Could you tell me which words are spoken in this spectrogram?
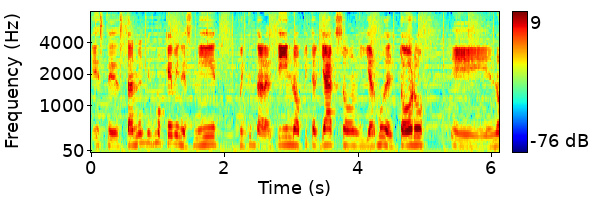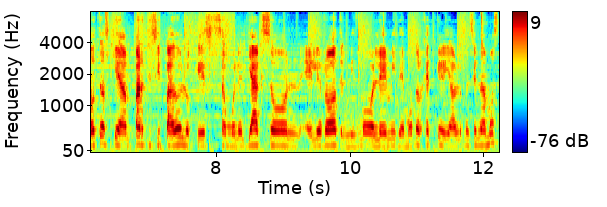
este, están el mismo Kevin Smith, Quentin Tarantino, Peter Jackson, Guillermo del Toro, y en otras que han participado lo que es Samuel L. Jackson, Eli Roth, el mismo Lemmy de Motorhead que ya lo mencionamos,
